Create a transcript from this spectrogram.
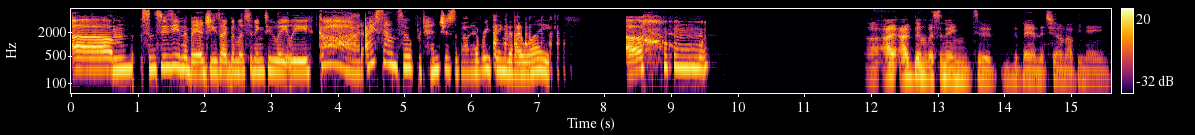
Um, some Siouxsie and the Banshees I've been listening to lately. God, I sound so pretentious about everything that I like. Um, Uh, I, I've been listening to the band that shall not be named.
